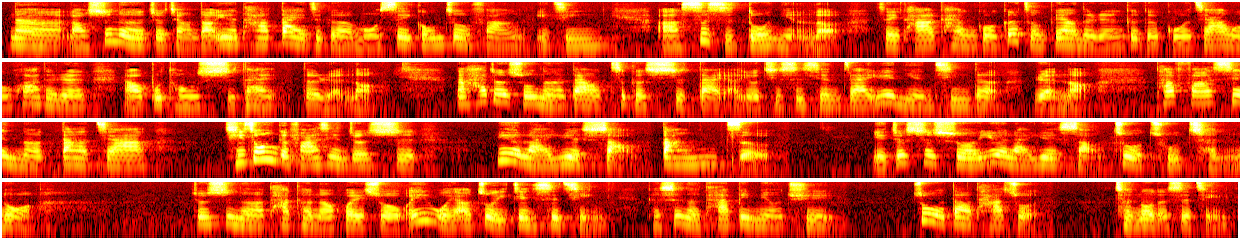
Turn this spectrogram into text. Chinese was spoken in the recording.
那老师呢就讲到，因为他带这个摩赛工作坊已经啊四十多年了，所以他看过各种各样的人，各个国家文化的人，然后不同时代的人哦。那他就说呢，到这个世代啊，尤其是现在越年轻的人哦，他发现呢，大家其中一个发现就是越来越少当责，也就是说越来越少做出承诺。就是呢，他可能会说：“诶，我要做一件事情，可是呢，他并没有去做到他所承诺的事情。”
